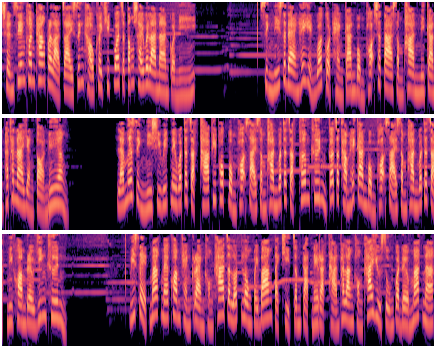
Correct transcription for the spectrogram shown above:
เฉินเซี่ยงค่อนข้างประหลาดใจซึ่งเขาเคยคิดว่าจะต้องใช้เวลานานกว่านี้ สิ่งนี้แสดงให้เห็นว่ากฎแห่งการบ่มเพาะชะตาสัมพันธ์มีการพัฒนาอย่างต่อเนื่องและเมื่อสิ่งมีชีวิตในวัฏจักรท้าพิภพบ่มเพาะสายสัมพันธ์วัฏจักรเพิ่มขึ้น ก็จะทำให้การบ่มเพาะสายสัมพันธ์วัฏจักรมีความเร็วยิ่งขึ้น วิเศษมากแม้ความแข็งแกร่งของข้าจะลดลงไปบ้าง แต่ขีดจำกัดในหลักฐานพลังของข้าอยู่สูงกว่าเดิมมากนัก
